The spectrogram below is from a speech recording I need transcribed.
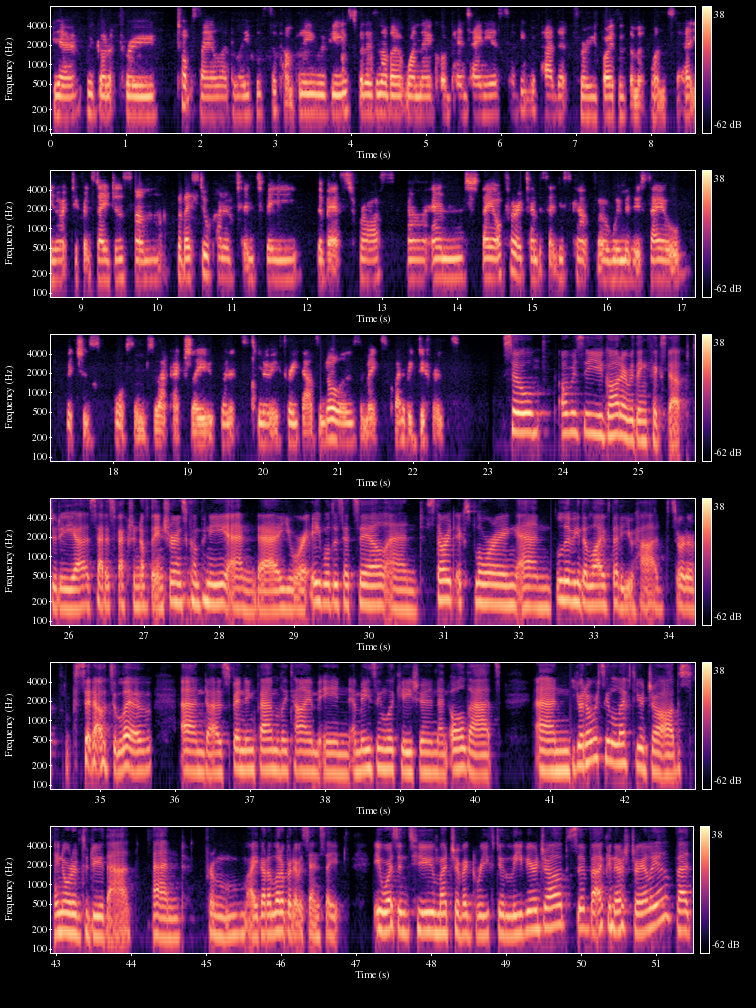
yeah, we got it through Topsail, I believe, is the company we've used. But there's another one there called Pantaenius. I think we've had it through both of them at once, at, you know, at different stages. Um, but they still kind of tend to be the best for us. Uh, and they offer a 10% discount for women who sail, which is awesome. So that actually, when it's, you know, $3,000, it makes quite a big difference. So obviously, you got everything fixed up to the uh, satisfaction of the insurance company, and uh, you were able to set sail and start exploring and living the life that you had sort of set out to live, and uh, spending family time in amazing location and all that. And you had obviously left your jobs in order to do that. And from, I got a little bit of a sense that it wasn't too much of a grief to leave your jobs back in Australia. But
